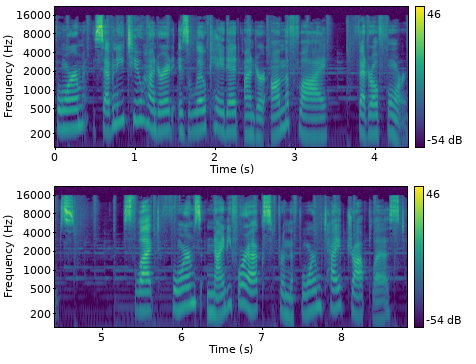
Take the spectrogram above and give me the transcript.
Form 7200 is located under On the Fly Federal Forms. Select Forms 94X from the Form Type drop list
